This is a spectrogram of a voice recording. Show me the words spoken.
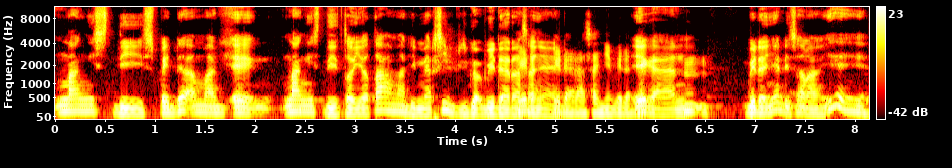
nangis di sepeda sama eh nangis di Toyota sama di Mercy juga beda rasanya. beda, ya? beda rasanya beda Iya kan? Mm-mm. bedanya di sana. Iya, iya, iya,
